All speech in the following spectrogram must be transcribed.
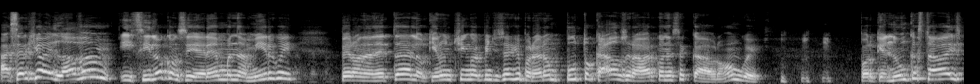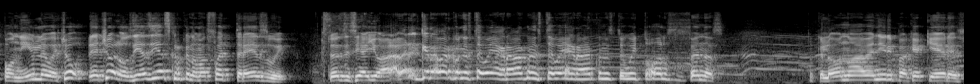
a Sergio I love him y sí lo consideré en Buenamir, güey. Pero la neta lo quiero un chingo al pinche Sergio, pero era un puto caos grabar con ese cabrón, güey. Porque nunca estaba disponible, güey. De hecho, de hecho, los 10 días creo que nomás fue 3, güey. Entonces decía yo, a ver, hay grabar con este güey, a grabar con este güey, a grabar con este güey todas las escenas. Porque luego no va a venir y para qué quieres.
